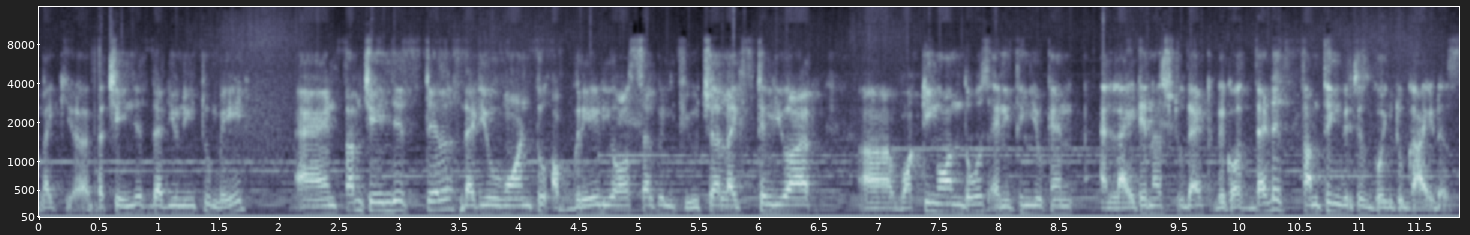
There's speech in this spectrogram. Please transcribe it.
like uh, the changes that you need to make and some changes still that you want to upgrade yourself in future like still you are uh, working on those anything you can enlighten us to that because that is something which is going to guide us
